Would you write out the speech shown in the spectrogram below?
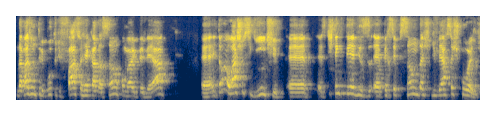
ainda mais um tributo de fácil arrecadação, como é o IPVA. É, então, eu acho o seguinte: é, a gente tem que ter é, percepção das diversas coisas.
